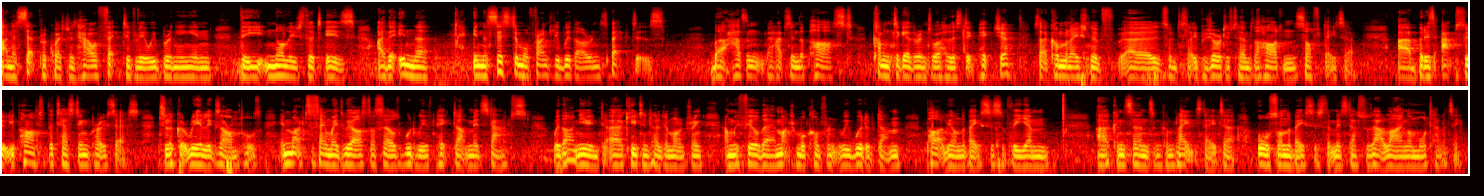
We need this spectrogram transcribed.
And a separate question is how effectively are we bringing in the knowledge that is either in the in the system or frankly with our inspectors, but hasn't perhaps in the past come together into a holistic picture. So that combination of uh, sort of slightly pejorative terms, the hard and the soft data, uh, but is absolutely part of the testing process to look at real examples in much the same way as we asked ourselves, would we have picked up mid-staffs with our new uh, acute intelligent monitoring, and we feel they're much more confident that we would have done, partly on the basis of the um, uh, concerns and complaints data, also on the basis that mid-staffs was outlying on mortality.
